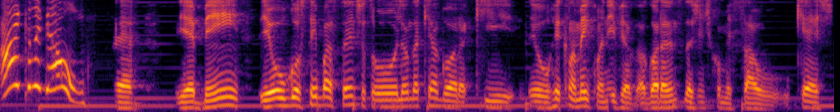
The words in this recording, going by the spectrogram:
Ai, que legal! É. E é bem. Eu gostei bastante, eu tô olhando aqui agora, que eu reclamei com a Nívia agora antes da gente começar o, o cast,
